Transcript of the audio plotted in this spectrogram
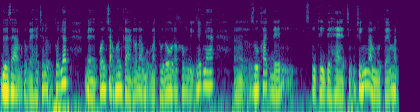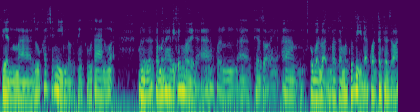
đưa ra một cái vẻ hè chất lượng tốt nhất. Để quan trọng hơn cả đó là bộ mặt thủ đô nó không bị nhếch nhác. Uh, du khách đến thì vỉa hè cũng chính là một cái mặt tiền mà du khách sẽ nhìn vào thành phố ta đúng không ạ? Một lần nữa cảm ơn hai vị khách mời đã quan à, theo dõi à, cùng bàn luận và cảm ơn quý vị đã quan tâm theo dõi.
